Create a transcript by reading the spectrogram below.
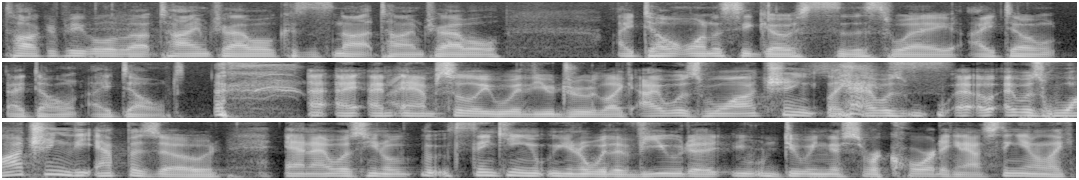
talk to people about time travel because it's not time travel. I don't want to see ghosts this way. I don't. I don't. I don't. I, I'm absolutely with you, Drew. Like I was watching, like I was, I I was watching the episode, and I was, you know, thinking, you know, with a view to doing this recording, and I was thinking, like,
